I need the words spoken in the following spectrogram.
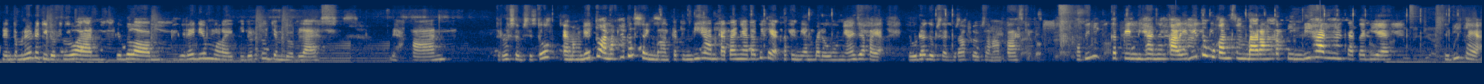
Dan temennya udah tidur duluan. Dia belum. Akhirnya dia mulai tidur tuh jam 12. Udah kan. Terus habis itu emang dia tuh anaknya tuh sering banget ketindihan katanya, tapi kayak ketindihan pada umumnya aja kayak ya udah gak bisa gerak, gak bisa napas gitu. Tapi ini ketindihan yang kali ini tuh bukan sembarang ketindihan nih kata dia. Jadi kayak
